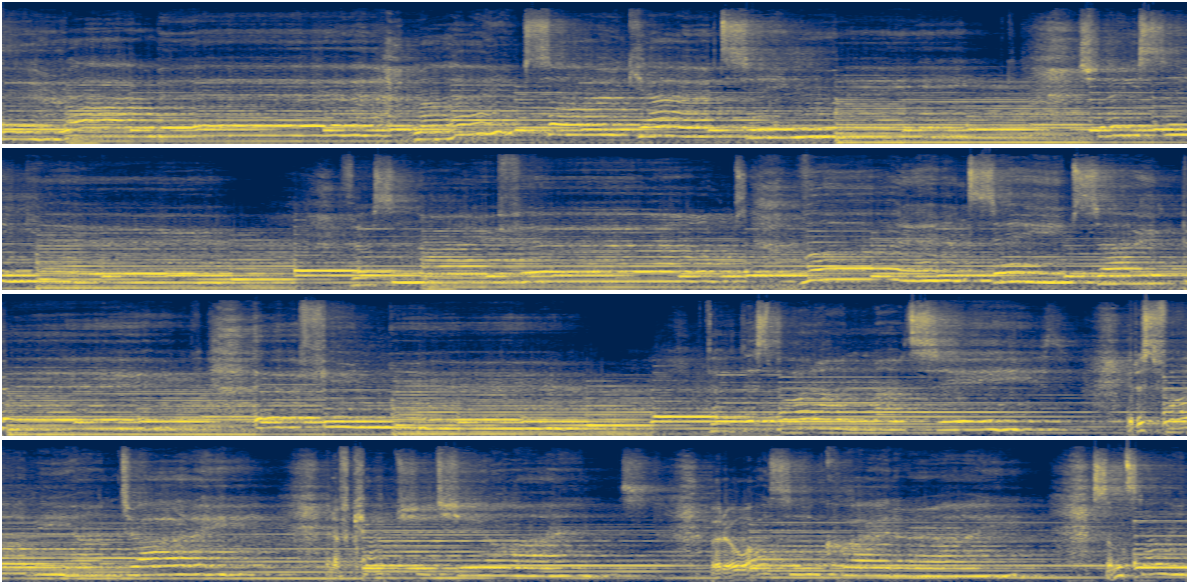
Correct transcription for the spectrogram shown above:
rabbit. It has flowed me on dry, and I've captured you once, but it wasn't quite right. So I'm telling.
